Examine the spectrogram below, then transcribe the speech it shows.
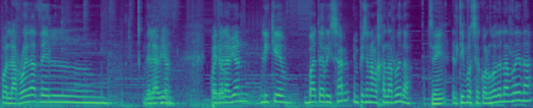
por las ruedas del, del, Del avión. avión. Cuando Pero- el avión que va a aterrizar, empiezan a bajar la rueda. Sí, El tipo se colgó de la rueda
